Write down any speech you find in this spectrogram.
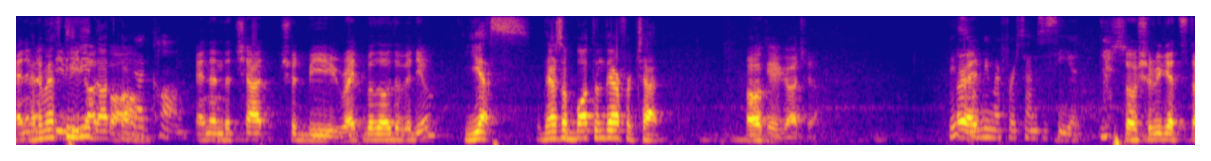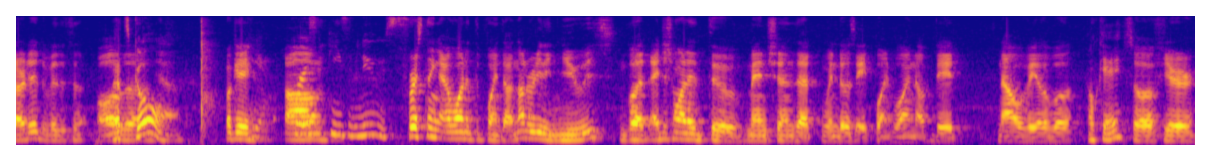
NMFTV.com. Dot com. And then the chat should be right below the video. yes, there's a button there for chat. Okay, gotcha. This Alright. will be my first time to see it. So should we get started with all Let's the- go. Yeah. Okay. Yeah. First Um, piece of news. first thing I wanted to point out, not really news, but I just wanted to mention that Windows 8.1 update now available. Okay. So if you're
